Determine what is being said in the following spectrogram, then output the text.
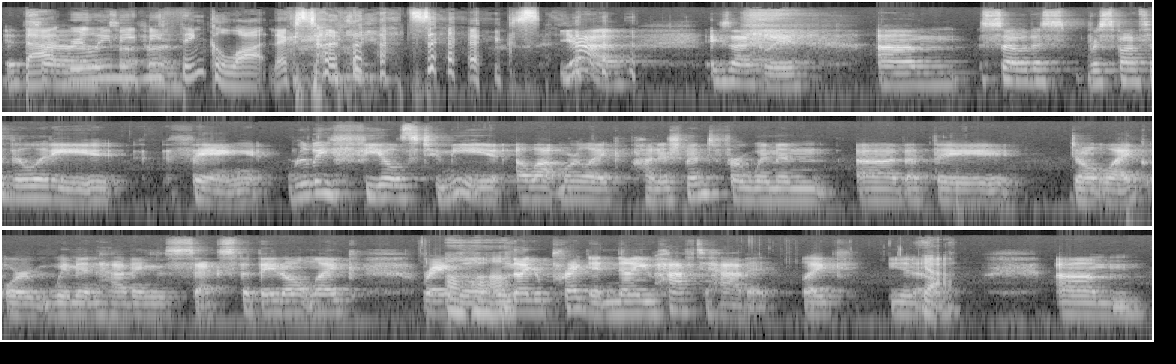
It's, That uh, really made me think a lot next time I had sex. yeah, exactly. Um, so this responsibility thing really feels to me a lot more like punishment for women uh, that they don't like or women having sex that they don't like right well, Uh-huh. well now you're pregnant now you have to have it like you know Yeah. um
